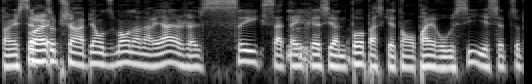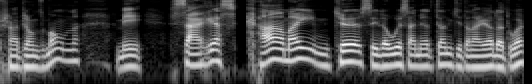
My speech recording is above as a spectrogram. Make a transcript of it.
T'as un septuple champion du monde en arrière, je le sais que ça t'impressionne pas parce que ton père aussi est septuple champion du monde, mais ça reste quand même que c'est Lewis Hamilton qui est en arrière de toi.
